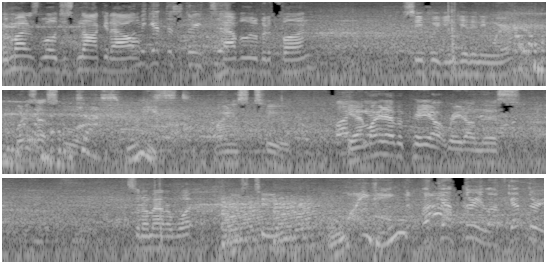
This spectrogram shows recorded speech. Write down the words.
we might as well just knock it out. Let me get this three too. have a little bit of fun, see if we can get anywhere. What is that score? Just missed. Minus two. Five Yeah, it game. might have a payout rate on this. So no matter what, there's two. Waiting. Let's get three. Let's get three.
